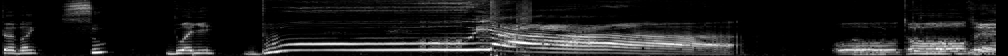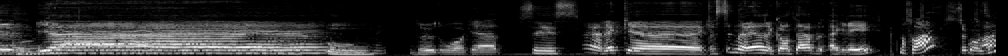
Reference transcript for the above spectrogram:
de vin, soudoyer. Autour d'une bière. Oh. 2, 3, 4. 6. Avec euh, Christine Noël, comptable agréé. Bonsoir. C'est ça qu'on dit?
